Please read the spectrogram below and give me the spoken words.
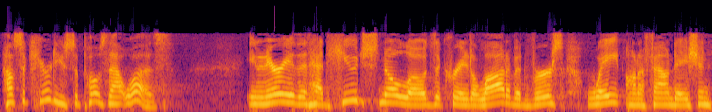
How secure do you suppose that was? In an area that had huge snow loads that created a lot of adverse weight on a foundation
